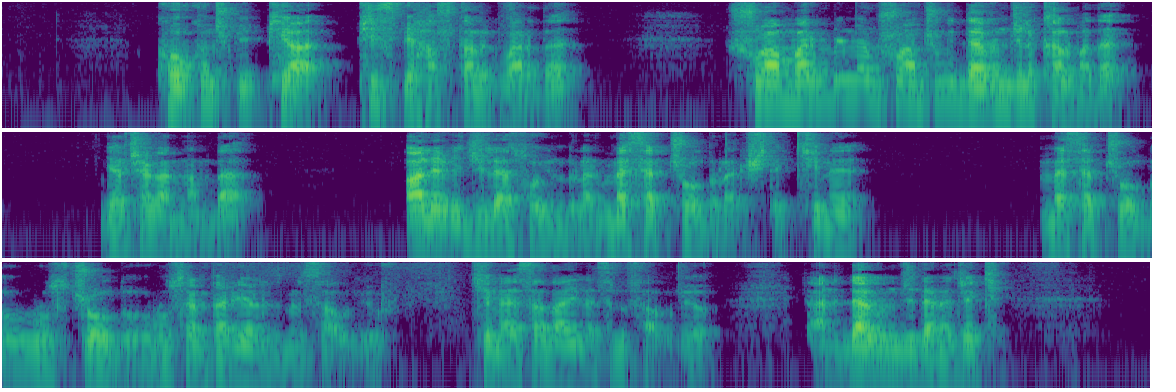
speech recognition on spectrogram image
korkunç bir pis bir hastalık vardı. Şu an var mı bilmiyorum. Şu an çünkü devrimcilik kalmadı. Gerçek anlamda. Alevicile soyundular. Mezhepçi oldular işte. Kimi mezhepçi oldu, Rusçu oldu, Rus emperyalizmini savunuyor. Kimi Esad ailesini savunuyor. Yani devrimci denecek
